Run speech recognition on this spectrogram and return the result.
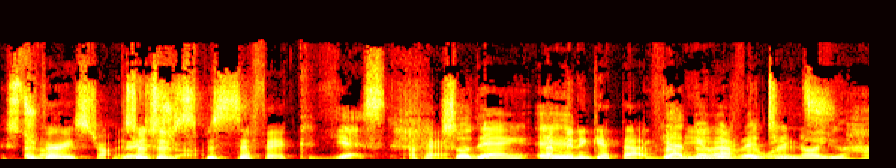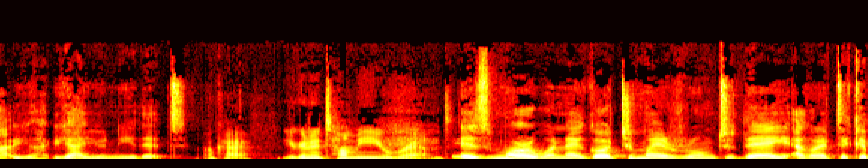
a A strong very strong. so very it's a specific. Yes. Okay. So then I'm uh, gonna get that from yeah, you the afterwards. retinol you have. You, yeah, you need it. Okay, you're gonna tell me your brand. It's more when I go to my room today. I'm gonna take a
